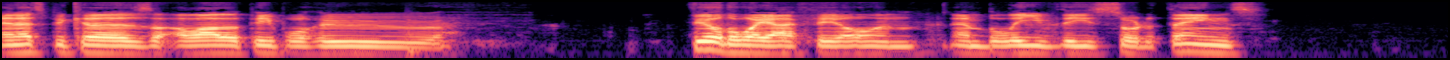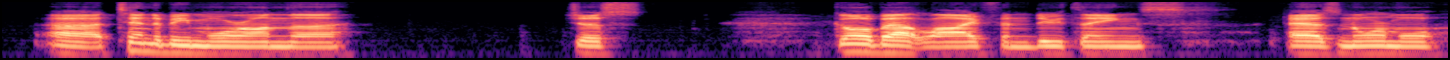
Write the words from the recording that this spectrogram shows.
And that's because a lot of the people who feel the way I feel and, and believe these sort of things uh, tend to be more on the just go about life and do things as normal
